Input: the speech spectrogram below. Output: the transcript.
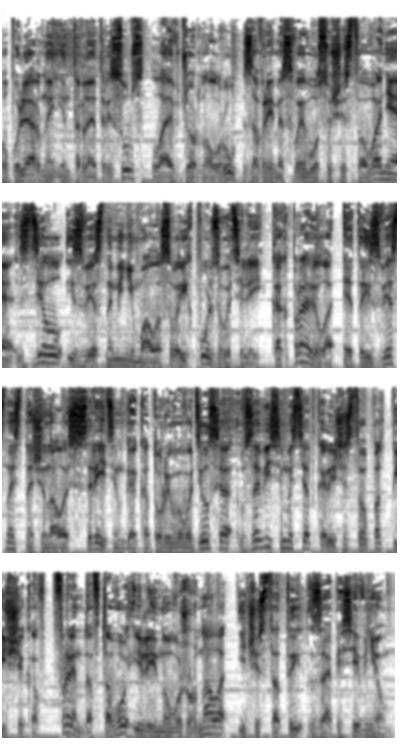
Популярный интернет-ресурс LiveJournal.ru за время своего существования сделал известными немало своих пользователей. Как правило, эта известность начиналась с рейтинга, который выводился в зависимости от количества подписчиков, френдов того или иного журнала и частоты записей в нем.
